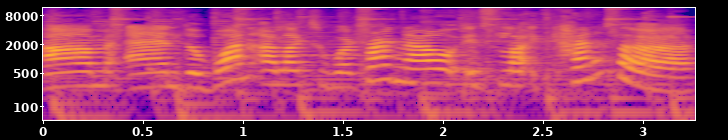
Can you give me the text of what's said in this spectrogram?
Um, and the one I like to watch right now is like kind of a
